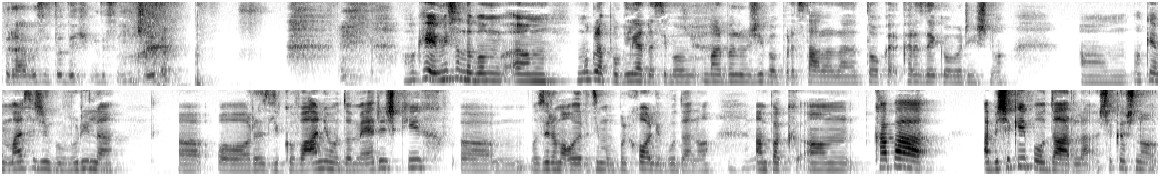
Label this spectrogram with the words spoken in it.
porabil za to, da, da si jih gledal. Okay, mislim, da bom um, mogla pogledati, da si bom malo bolj uživo predstavljala to, kar, kar zdaj govoriš. No. Um, okay, malo si že govorila uh, o razlikovanju od ameriških, um, oziroma od recimo bolj Hollywooda. No. Uh mhm. -huh. Ampak um, kaj pa, a bi še kaj poudarila, še kakšno,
